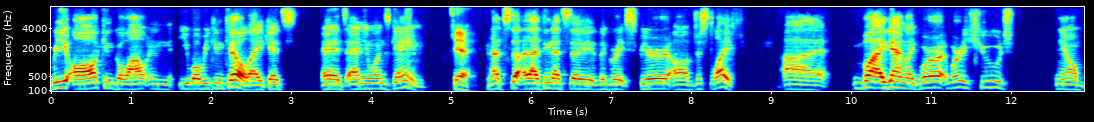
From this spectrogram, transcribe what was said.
we all can go out and eat what we can kill. Like it's it's anyone's game. Yeah. That's the I think that's the the great spirit of just life. Uh but again, like we're we're a huge, you know,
